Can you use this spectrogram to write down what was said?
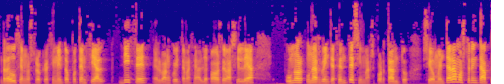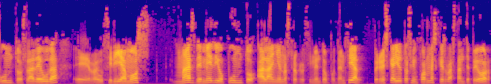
reduce nuestro crecimiento potencial, dice el Banco Internacional de Pagos de Basilea, unas 20 centésimas. Por tanto, si aumentáramos 30 puntos la deuda, eh, reduciríamos más de medio punto al año nuestro crecimiento potencial. Pero es que hay otros informes que es bastante peor,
